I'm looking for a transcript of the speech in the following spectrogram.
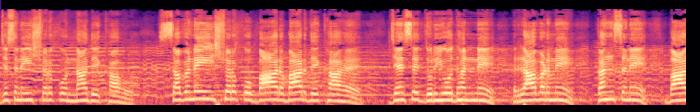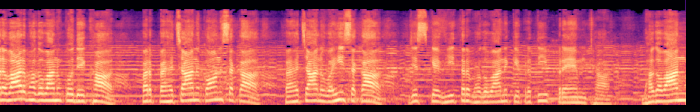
जिसने ईश्वर को ना देखा हो। सबने ईश्वर को बार बार देखा है। जैसे दुर्योधन ने, रावण ने, कंस ने बार बार भगवान को देखा, पर पहचान कौन सका? पहचान वही सका जिसके भीतर भगवान के प्रति प्रेम था। भगवान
